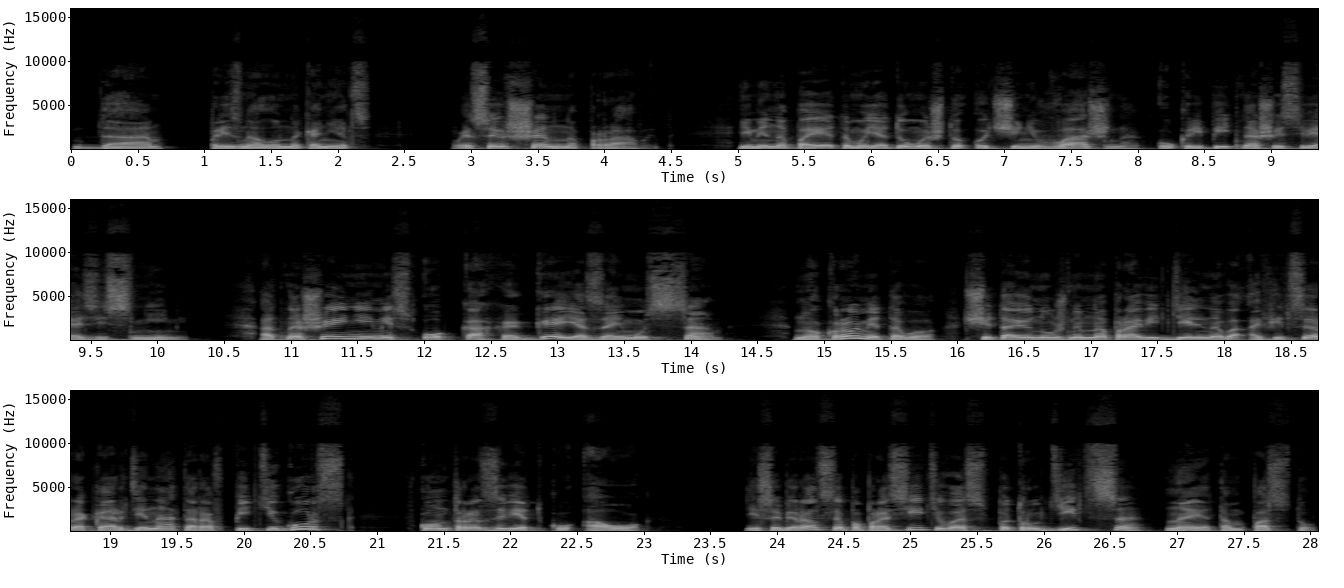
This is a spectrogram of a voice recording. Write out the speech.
«Да», — признал он наконец, — «вы совершенно правы. Именно поэтому я думаю, что очень важно укрепить наши связи с ними. Отношениями с ОКХГ я займусь сам, но кроме того, считаю нужным направить дельного офицера-координатора в Пятигорск в контрразведку АОК и собирался попросить вас потрудиться на этом посту.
